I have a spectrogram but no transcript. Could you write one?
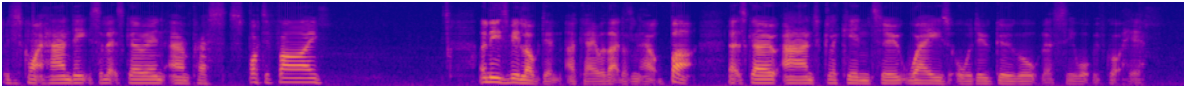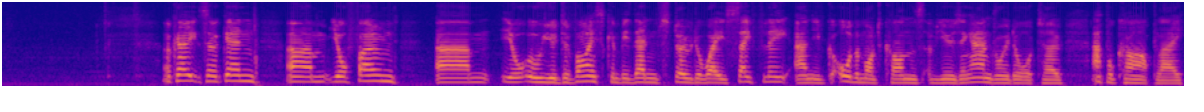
which is quite handy. So let's go in and press Spotify. I need to be logged in. Okay, well that doesn't help. But let's go and click into Waze or we do Google. Let's see what we've got here. Okay, so again, um, your phone, um, your, your device can be then stowed away safely and you've got all the mod cons of using Android Auto, Apple CarPlay,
